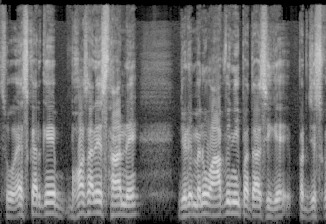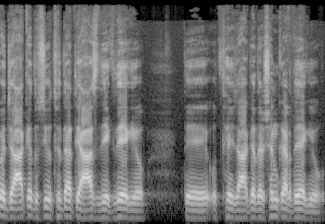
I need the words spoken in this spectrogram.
ਸੋ ਇਸ ਕਰਕੇ ਬਹੁਤ ਸਾਰੇ ਸਥਾਨ ਨੇ ਜਿਹੜੇ ਮੈਨੂੰ ਆਪ ਵੀ ਨਹੀਂ ਪਤਾ ਸੀਗੇ ਪਰ ਜਿਸ ਕੋ ਜਾ ਕੇ ਤੁਸੀਂ ਉੱਥੇ ਦਾ ਇਤਿਹਾਸ ਦੇਖਦੇ ਹੈਗੇ ਹੋ ਤੇ ਉੱਥੇ ਜਾ ਕੇ ਦਰਸ਼ਨ ਕਰਦੇ ਹੈਗੇ ਹੋ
